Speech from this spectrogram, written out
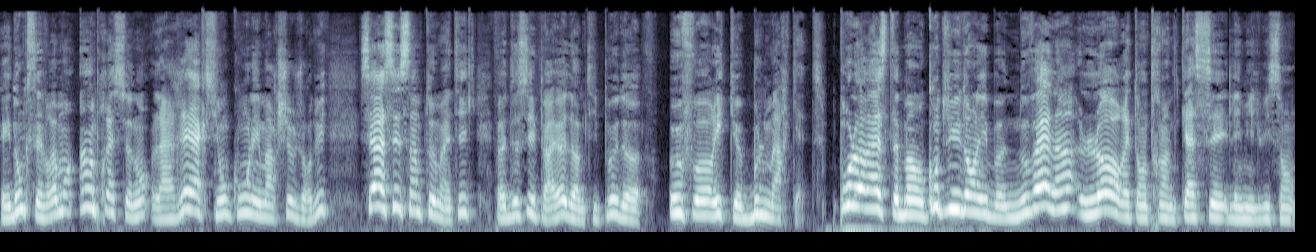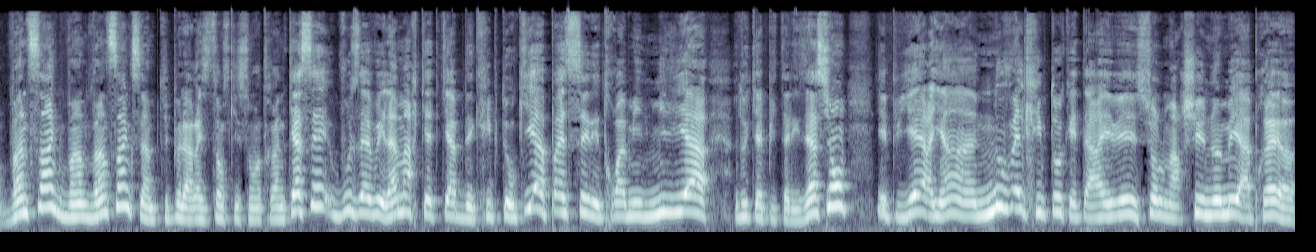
Et donc, c'est vraiment impressionnant la réaction qu'ont les marchés aujourd'hui. C'est assez symptomatique euh, de ces périodes un petit peu de euphorique bull market. Pour le reste, ben, on continue dans les bonnes nouvelles. Hein. L'or est en train de casser les 1825, 20-25, c'est un petit peu la résistance qu'ils sont en train de casser. Vous avez la market cap des cryptos qui a passé les 3000 milliards de capitalisation. Et puis hier, il y a un nouvel crypto qui est arrivé sur le marché, nommé après euh,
